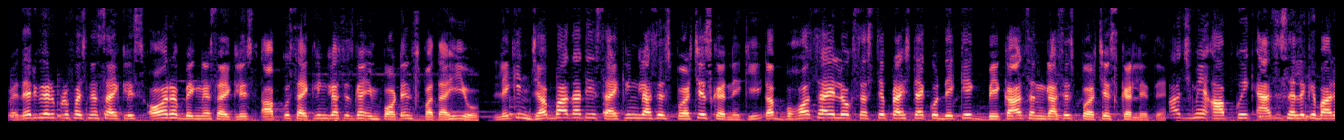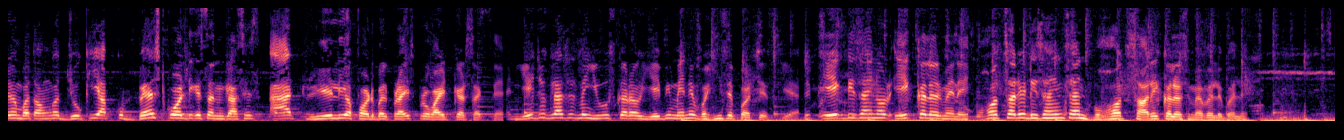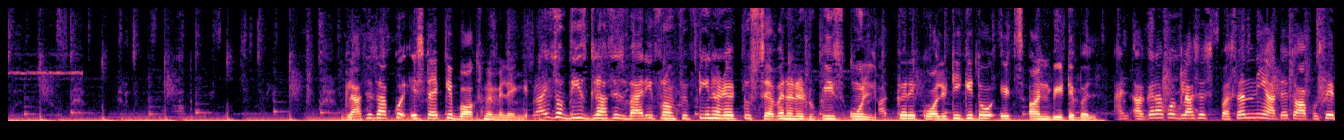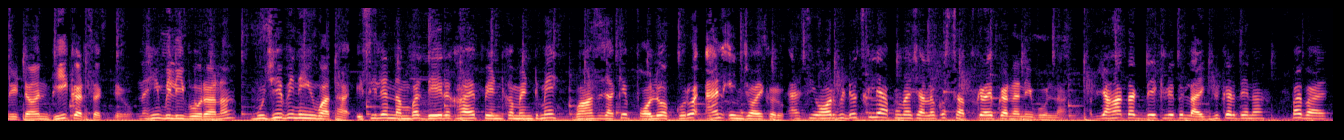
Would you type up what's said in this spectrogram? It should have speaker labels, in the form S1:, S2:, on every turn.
S1: Whether you are professional cyclist और a beginner cyclist आपको cycling glasses का importance पता ही हो। लेकिन जब बात आती है साइकिलिंग ग्लासेस परचेस करने की, तब बहुत सारे लोग सस्ते प्राइस टैग को देख के एक बेकार सनग्लासेस परचेस कर लेते हैं। आज मैं आपको एक ऐसे सेलर के बारे में बताऊँगा जो कि आपको बेस्ट क्वालिटी के sunglasses at really affordable price provide कर सकते हैं। ये जो ग्लासेस मैं यूज़ कर रहा हूँ, ये भी मैंने वहीं से परचेस किया है। सिर्फ़ एक डिज़ाइन और एक कलर में नहीं, बहुत सारे डिज़ाइन एंड बहुत सारे कलर में अवेलेबल है। ग्लासेस आपको इस टाइप के बॉक्स में मिलेंगे। Price of these glasses vary from 1500 to 700 rupees only बात करें क्वालिटी की तो इट्स अनबीटेबल एंड अगर आपको ग्लासेस पसंद नहीं आते तो आप उसे रिटर्न भी कर सकते हो। नहीं बिलीव हो रहा ना? मुझे भी नहीं हुआ था, इसीलिए नंबर दे रखा है पेंट कमेंट में। वहाँ से जाके फॉलो अप करो एंड एंजॉय करो। ऐसी और वीडियोस के लिए आप हमारे चैनल को सब्सक्राइब करना नहीं भूलना। अब यहाँ तक देख लियो तो लाइक भी कर देना। Bye bye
